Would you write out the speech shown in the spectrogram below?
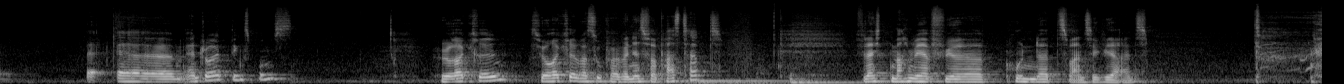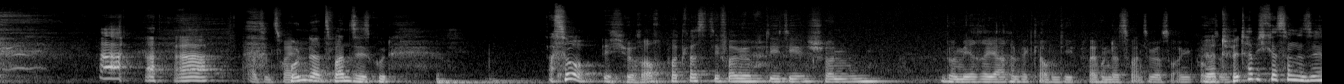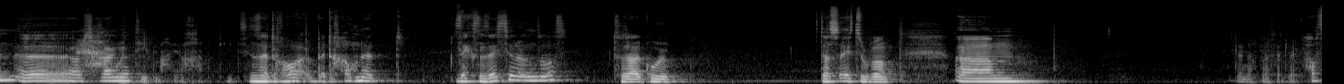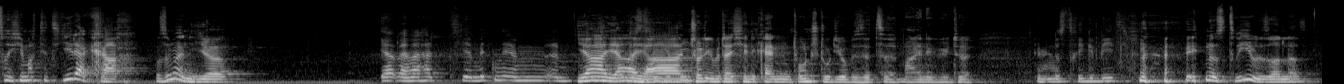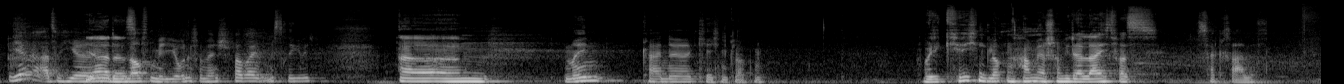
äh, ähm, Android-Dingsbums, Hörergrillen. Das Hörergrillen war super. Wenn ihr es verpasst habt, vielleicht machen wir für 120 wieder eins. also in zwei Jahren. 120 ist gut. Ach so. Ich höre auch Podcasts, die Folge, die, die schon über mehrere Jahre hinweg laufen, die bei 120 oder so angekommen Ja, sind. Twit habe ich gestern gesehen. Äh, hab ich Gut, die machen ja auch die Die sind seit bei 366 oder irgend sowas. Total cool. Das ist echt super. Ähm, Der Nachbar fährt weg. Hauptsache hier macht jetzt jeder Krach. Wo sind wir denn hier? Ja, wenn man halt hier mitten im, im Ja, ja, ja. Entschuldige bitte, dass ich hier kein Tonstudio besitze. Meine Güte. Im Industriegebiet. Industrie besonders. Ja, also hier Ja, laufen Millionen von Menschen vorbei im Industriegebiet. Ähm, Immerhin keine Kirchenglocken. aber die Kirchenglocken haben ja schon wieder leicht was Sakrales.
